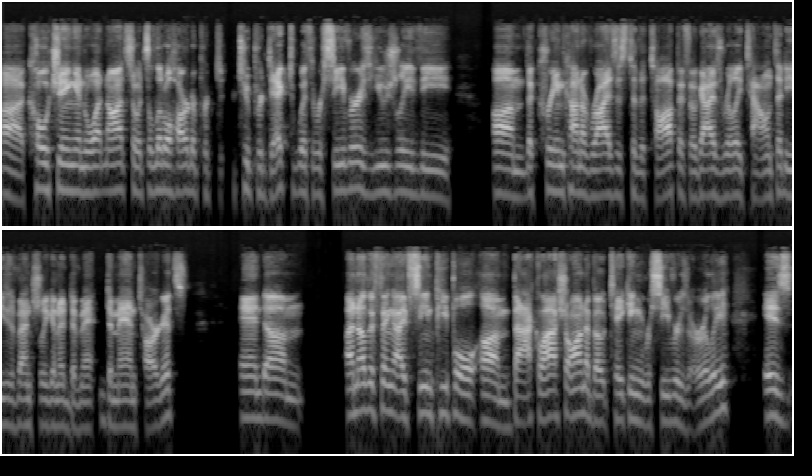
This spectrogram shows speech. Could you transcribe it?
uh, coaching and whatnot. So it's a little harder to predict with receivers. Usually the um, the cream kind of rises to the top. If a guy's really talented, he's eventually going to demand, demand targets. And um, another thing I've seen people um, backlash on about taking receivers early is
